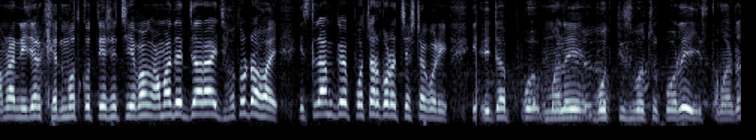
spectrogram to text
আমরা নিজের খেদমত করতে এসেছি এবং আমাদের যারা যতটা হয় ইসলামকে প্রচার করার চেষ্টা করি এটা প- মানে বত্রিশ বছর পরে ইস্তেমাটা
